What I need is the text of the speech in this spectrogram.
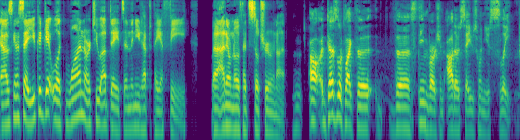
I was gonna say you could get like one or two updates, and then you'd have to pay a fee. But I don't know if that's still true or not. Oh, it does look like the the Steam version auto saves when you sleep,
